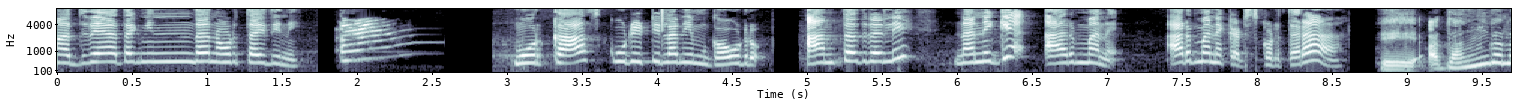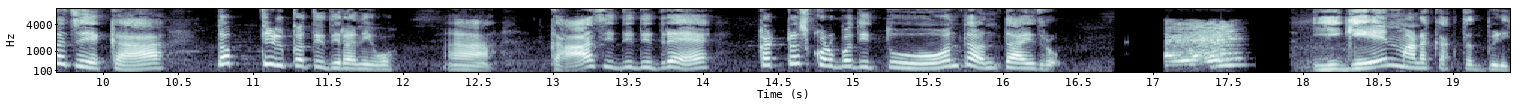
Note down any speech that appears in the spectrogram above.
ಮದ್ವೆ ಆದಾಗಿಂದ ನೋಡ್ತಾ ಇದ್ದೀನಿ. ಮೂರ್ ಕಾಸು ಕೂಡಿಟ್ಟಿಲ್ಲ ನಿಮ್ ಗೌಡ್ರು. ಅಂತದ್ರಲ್ಲಿ ನನಗೆ ಅರಮನೆ ಅರಮನೆ ಕಟ್ಸ್ಕೊಡ್ತಾರಾ? ಏ ಅದು ಹಂಗಲ್ಲ ಜಯಕ್ಕ ತಪ್ಪು ತಿಳ್ಕೊತಿದ್ದೀರಾ ನೀವು? ಆ ಕಾಸು ಇದ್ದಿದ್ರೆ ಕಟ್ಟಿಸ್ಕೊಡ್ಬೋದಿತ್ತು ಅಂತ ಅಂತ ಇದ್ರು. ಈಗೇನು ಮಾಡೋಕ್ಕಾಗ್ತದೆ ಬಿಡಿ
